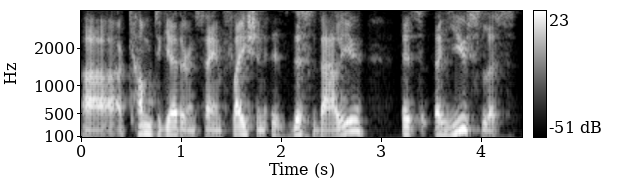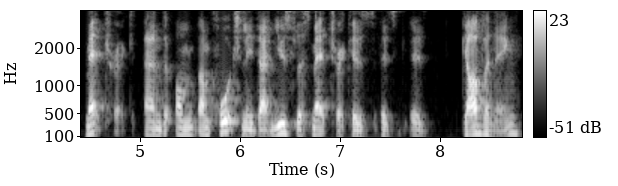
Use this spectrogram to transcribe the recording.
uh, come together and say inflation is this value, it's a useless metric, and um, unfortunately, that useless metric is is is governing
